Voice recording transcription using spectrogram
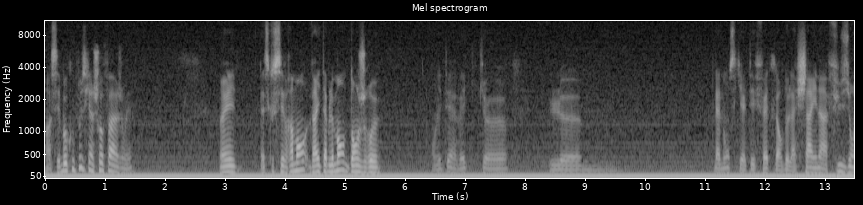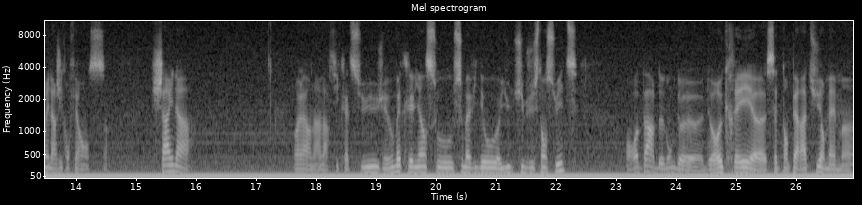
Ah, c'est beaucoup plus qu'un chauffage, oui. Oui. Est-ce que c'est vraiment, véritablement dangereux? On était avec euh, le l'annonce qui a été faite lors de la China Fusion Énergie Conférence. China. Voilà, on a un article là-dessus. Je vais vous mettre les liens sous, ma vidéo YouTube juste ensuite. On reparle de, donc de, recréer euh, cette température même euh,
